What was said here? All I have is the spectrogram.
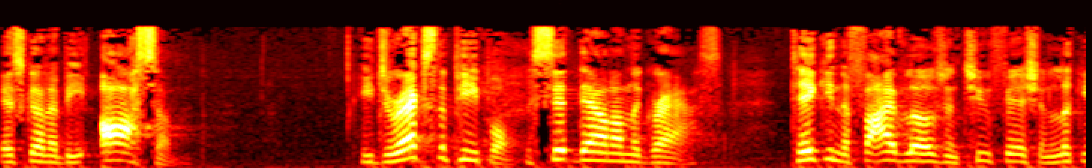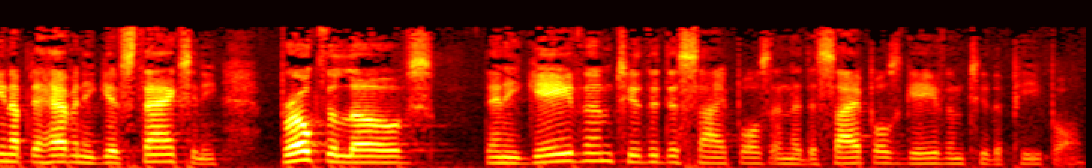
It's going to be awesome. He directs the people to sit down on the grass. Taking the five loaves and two fish and looking up to heaven, he gives thanks and he broke the loaves. Then he gave them to the disciples, and the disciples gave them to the people.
